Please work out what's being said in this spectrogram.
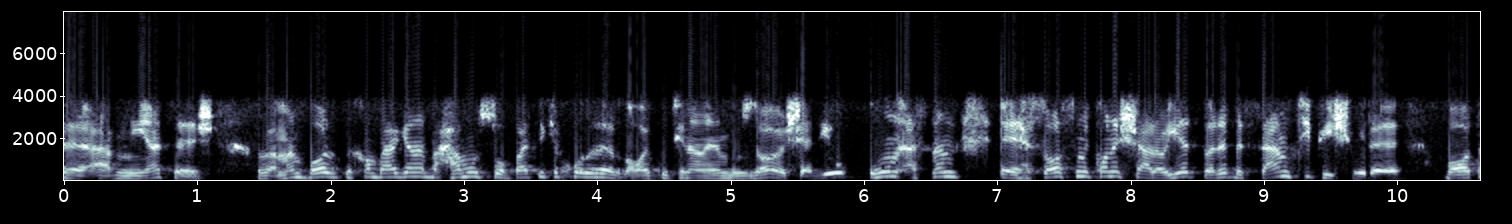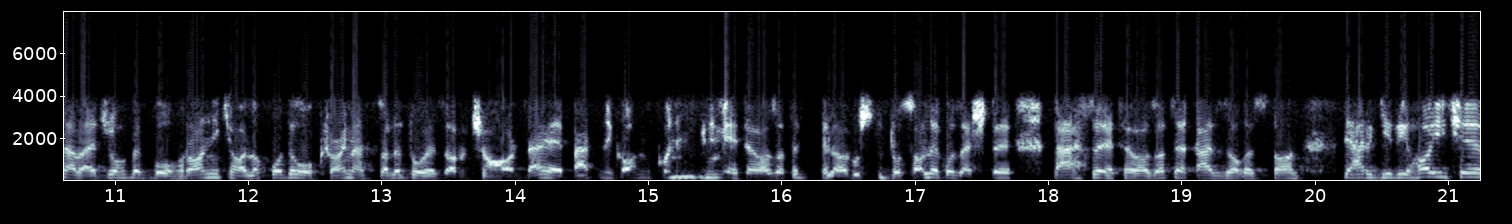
امنیتش. و من باز می‌خوام برگردم به همون صحبتی که خود آقای پوتین هم امروز داشت. یعنی اون اصلا احساس می‌کنه شرایط داره به سمتی پیش میره با توجه به بحرانی که حالا خود اوکراین از سال 2014 بعد نگاه می‌کنیم می‌بینیم اعتراضات بلاروس تو دو سال گذشته بحث اعتراضات قزاقستان درگیری هایی که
